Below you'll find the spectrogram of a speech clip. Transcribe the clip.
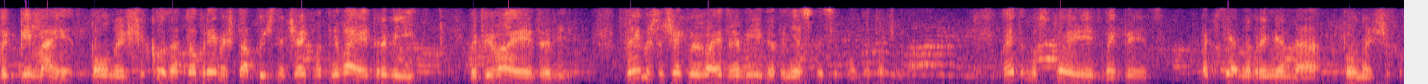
выпивает полную щеку за то время, что обычно человек выпивает равиит. Выпивает равиит. Время, что человек выпивает равиит, это несколько секунд, это очень мало. Поэтому стоит выпить почти одновременно полную щеку.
